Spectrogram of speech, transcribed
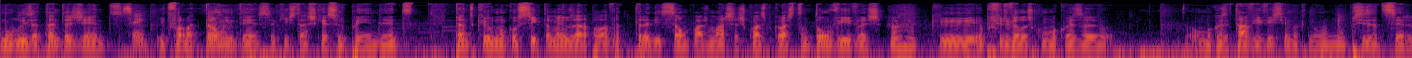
mobiliza tanta gente Sim. e de forma tão intensa que isto acho que é surpreendente. Tanto que eu não consigo também usar a palavra tradição para as marchas, quase porque eu acho que estão tão vivas Uhum. que eu prefiro vê-las como uma coisa uma coisa que está vivíssima, que não, não precisa de ser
